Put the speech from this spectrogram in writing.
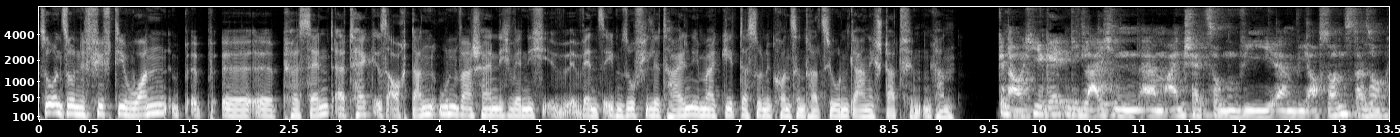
So und so eine 51% äh, Attack ist auch dann unwahrscheinlich, wenn ich, wenn es eben so viele Teilnehmer geht, dass so eine Konzentration gar nicht stattfinden kann. Genau, hier gelten die gleichen ähm, Einschätzungen wie, ähm, wie auch sonst. Also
